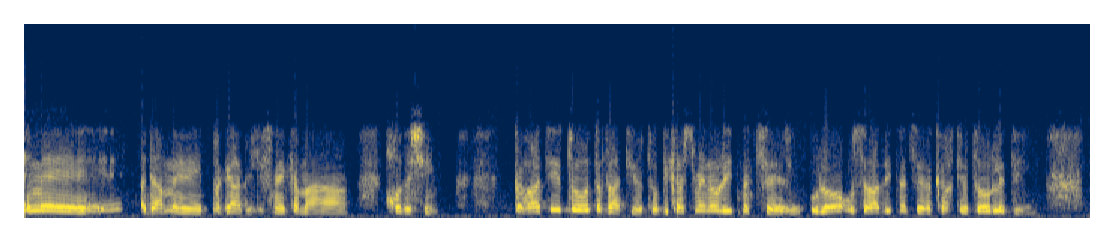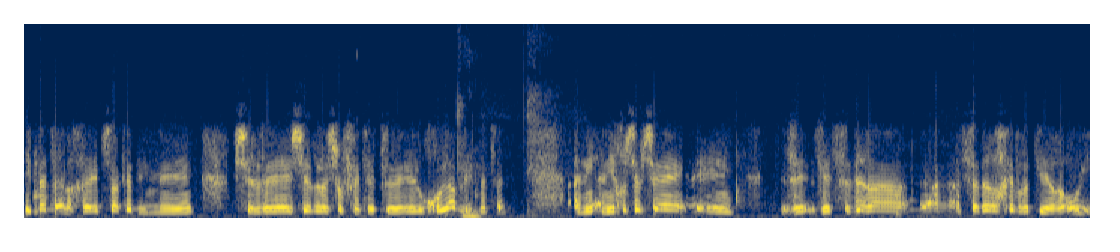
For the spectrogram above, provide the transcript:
אם אה, אדם אה, פגע בי לפני כמה חודשים, קראתי אותו, תבעתי אותו, ביקשתי ממנו להתנצל, הוא לא, הוא סירב להתנצל, לקחתי אותו לדין, התנצל אחרי פסק הדין אה, של, של השופטת, הוא חויב כן. להתנצל. אני, אני חושב ש... זה, זה סדר ה, הסדר החברתי הראוי.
